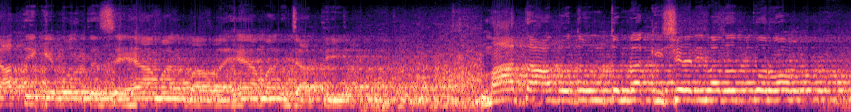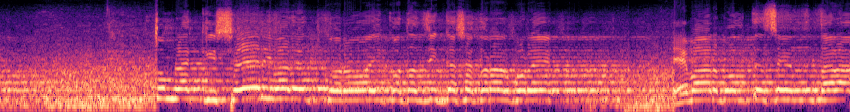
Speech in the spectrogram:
জাতিকে বলতেছে, হে আমার বাবা, হে আমার জাতি, মা তাবুদুন, তোমরা কিসের ইবাদত করো? তোমরা কিসের ইবাদত করো? এই কথা জিজ্ঞাসা করার পরে এবার বলতেছেন তারা,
